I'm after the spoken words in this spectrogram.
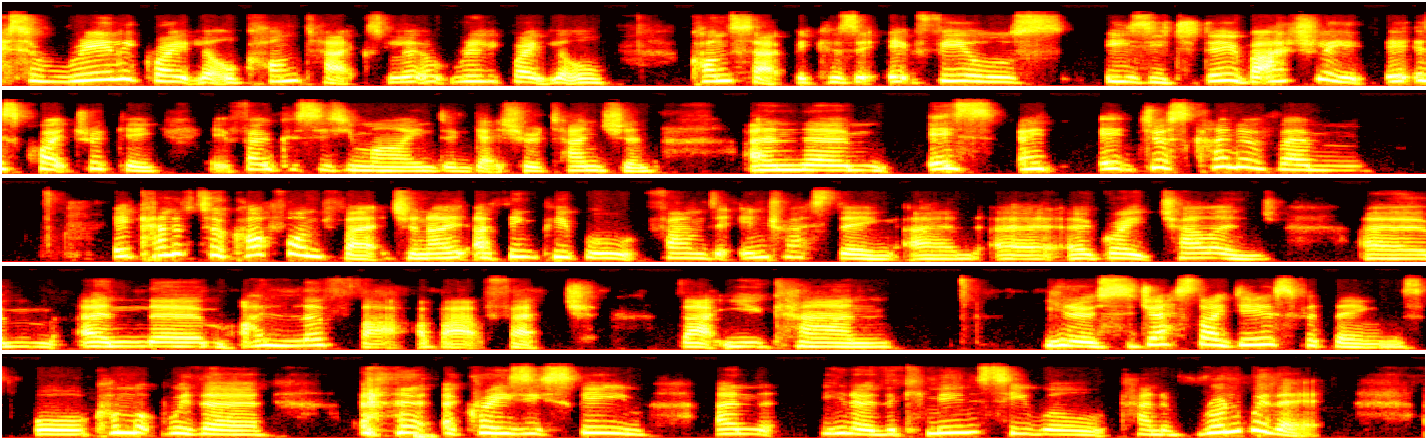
it's a really great little context, little, really great little concept because it, it feels easy to do, but actually it is quite tricky. It focuses your mind and gets your attention. And um, it's it, it just kind of um, it kind of took off on Fetch, and I, I think people found it interesting and a great challenge. Um, and um, I love that about Fetch that you can you know suggest ideas for things or come up with a a crazy scheme and you know the community will kind of run with it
